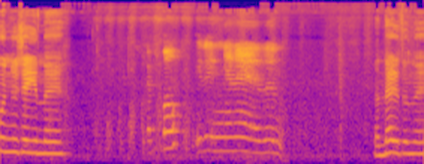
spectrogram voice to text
കുഞ്ഞു ചെയ്യുന്നേ? എപ്പോ? ഇതിങ്ങനെ എഴുതുന്നു. എന്താ എഴുതുന്നേ?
